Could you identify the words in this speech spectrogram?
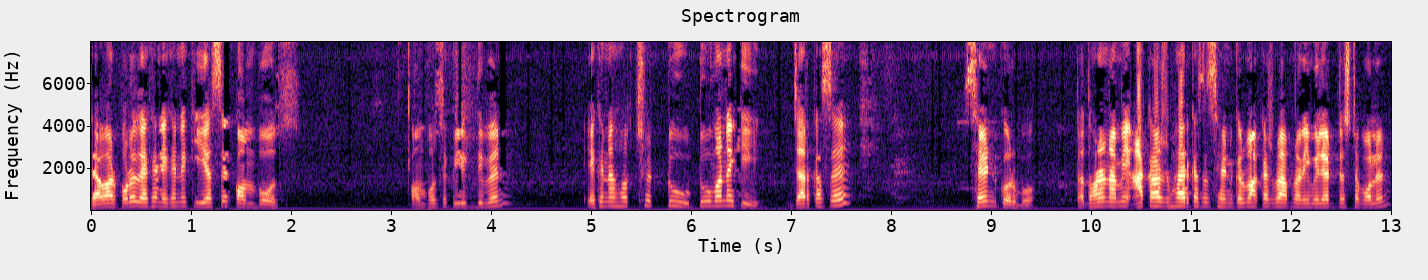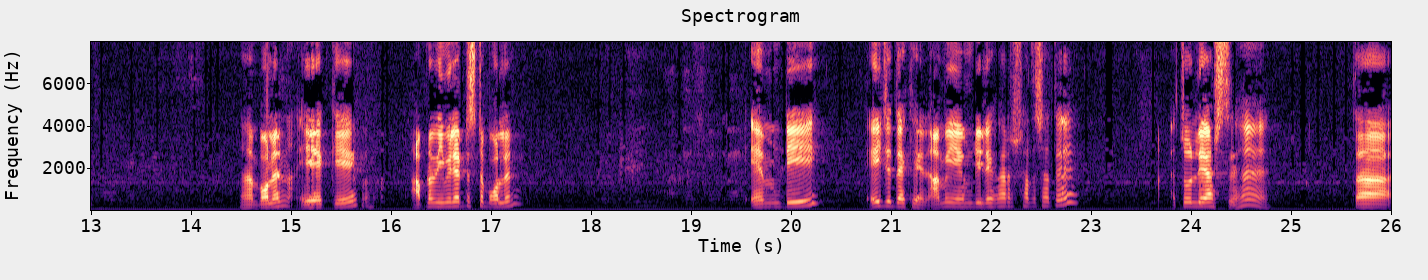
দেওয়ার পরে দেখেন এখানে কি আছে? কম্পোজ কম্পোজে ক্লিক দিবেন। এখানে হচ্ছে টু। টু মানে কি? যার কাছে সেন্ড করব। তা ধরেন আমি আকাশ ভাইয়ের কাছে সেন্ড করব। আকাশ ভাই, আপনার ইমেল অ্যাড্রেসটা বলেন। হ্যাঁ বলেন, এ, কে? আপনার ইমেল অ্যাড্রেসটা বলেন। এমডি এই যে দেখেন, আমি এমডি লেখার সাথে সাথে চলে আসছে হ্যাঁ? তা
